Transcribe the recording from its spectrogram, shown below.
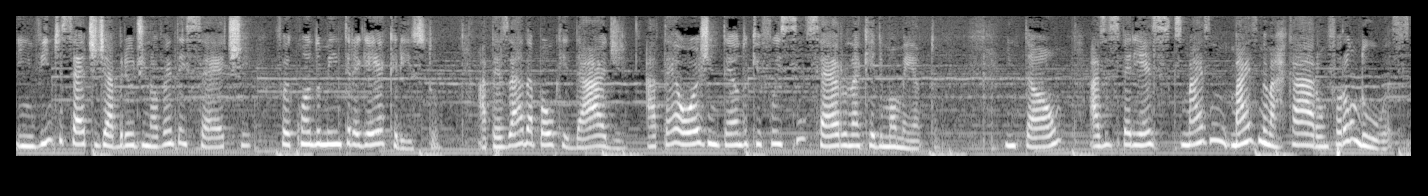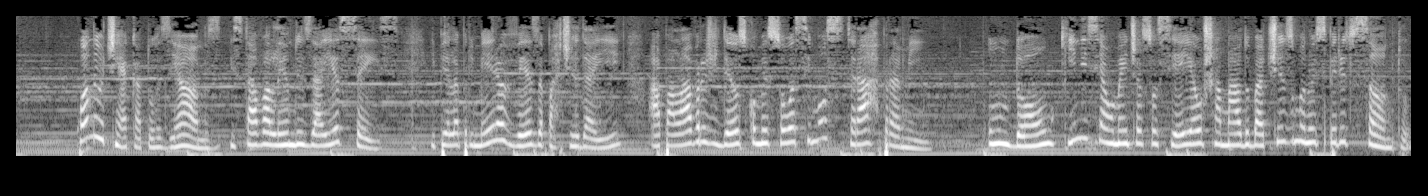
em 27 de abril de 97, foi quando me entreguei a Cristo. Apesar da pouca idade, até hoje entendo que fui sincero naquele momento. Então, as experiências que mais, mais me marcaram foram duas. Quando eu tinha 14 anos, estava lendo Isaías 6, e pela primeira vez a partir daí, a palavra de Deus começou a se mostrar para mim. Um dom que inicialmente associei ao chamado batismo no Espírito Santo,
